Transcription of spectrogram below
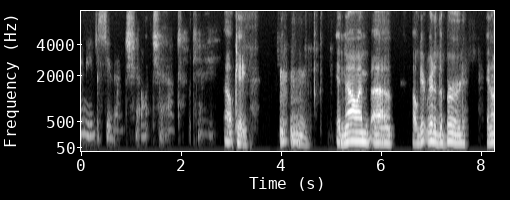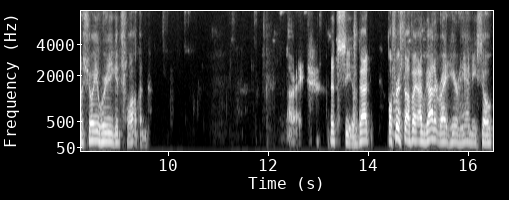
I need to see that chat. Okay. Okay. and now I'm, uh, I'll get rid of the bird and I'll show you where you get schlappen. All right, let's see. I've got, well, first off, I've got it right here handy. So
